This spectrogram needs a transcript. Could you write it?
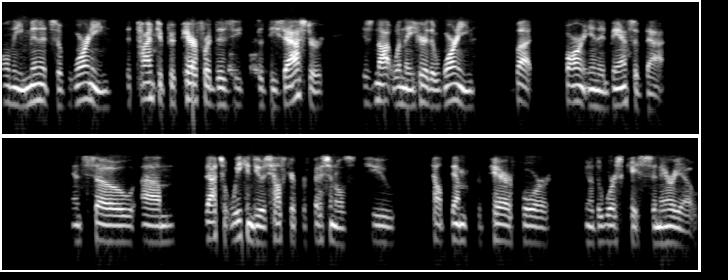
only minutes of warning, the time to prepare for the, the disaster is not when they hear the warning, but far in advance of that. And so um, that's what we can do as healthcare professionals to help them prepare for, you know, the worst case scenario.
